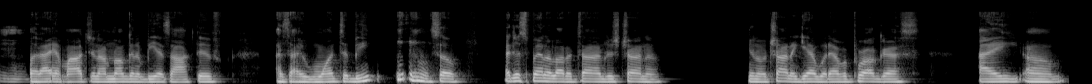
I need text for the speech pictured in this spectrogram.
Mhm. But I imagine I'm not going to be as active as I want to be. so I just spent a lot of time just trying to, you know, trying to get whatever progress I um,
